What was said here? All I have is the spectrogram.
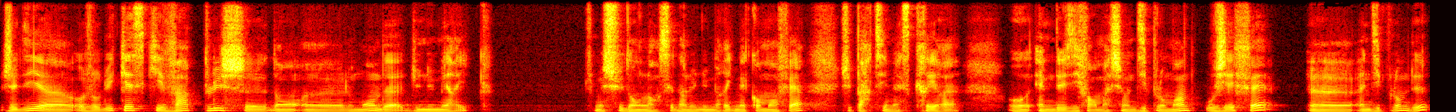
je dis euh, aujourd'hui qu'est-ce qui va plus euh, dans euh, le monde du numérique? Je me suis donc lancé dans le numérique, mais comment faire? Je suis parti m'inscrire au M2I formation diplômante où j'ai fait un diplôme de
